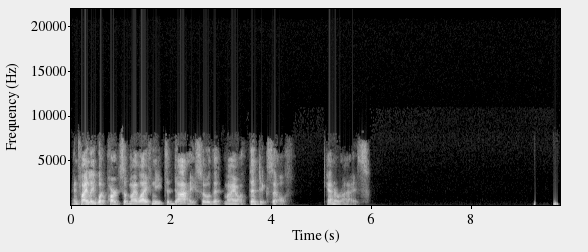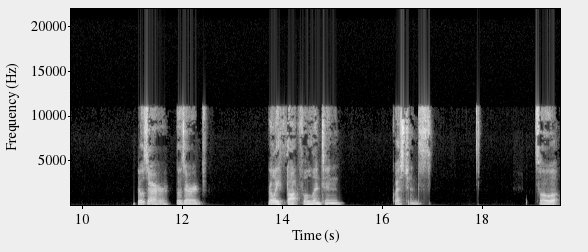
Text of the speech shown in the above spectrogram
And finally, what parts of my life need to die so that my authentic self can arise? Those are those are really thoughtful Lenten questions. So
